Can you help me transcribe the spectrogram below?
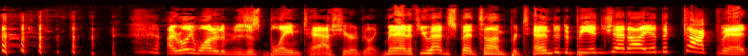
I really wanted him to just blame Tash here and be like, "Man, if you hadn't spent time pretending to be a Jedi in the cockpit,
